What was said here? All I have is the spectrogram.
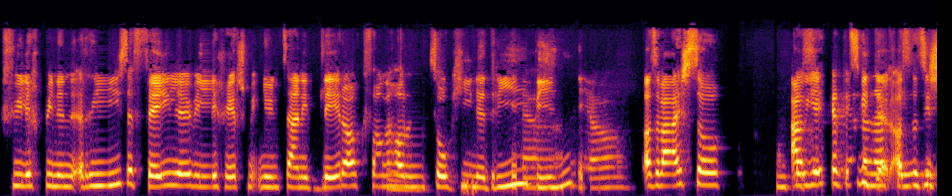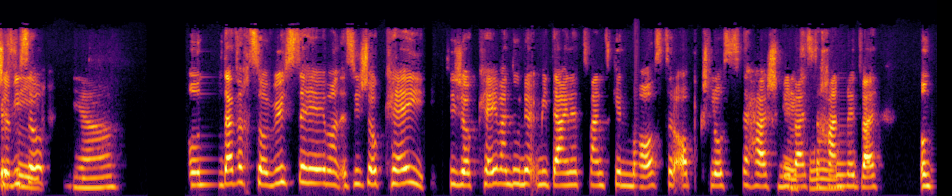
Gefühl, ich bin ein riesen Failure, weil ich erst mit 19 in die Lehre angefangen mhm. habe und so hinten drin ja, bin. Ja. Also weißt du, so, auch jetzt wieder. Also das ist ja wie so... Ja. Und einfach so wissen, hey, man, es ist okay. Es ist okay, wenn du nicht mit 21 einen Master abgeschlossen hast. Wir hey, weiß doch auch nicht, weil, und,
